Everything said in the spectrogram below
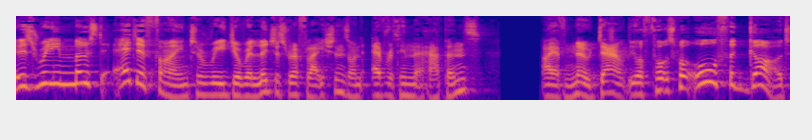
It is really most edifying to read your religious reflections on everything that happens. I have no doubt your thoughts were all for God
